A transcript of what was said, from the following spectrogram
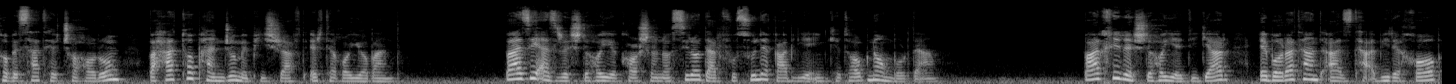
تا به سطح چهارم و حتی پنجم پیشرفت ارتقا یابند. بعضی از رشته های کارشناسی را در فصول قبلی این کتاب نام بردم. برخی رشته های دیگر عبارتند از تعبیر خواب،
